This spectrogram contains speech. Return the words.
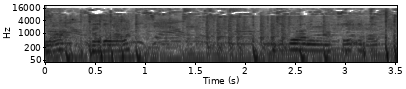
No, I don't want. I want. Okay.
